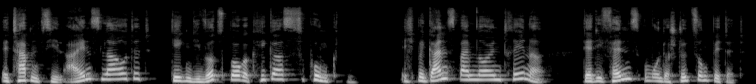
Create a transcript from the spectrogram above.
Etappenziel 1 lautet, gegen die Würzburger Kickers zu punkten. Ich begann's beim neuen Trainer, der die Fans um Unterstützung bittet.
